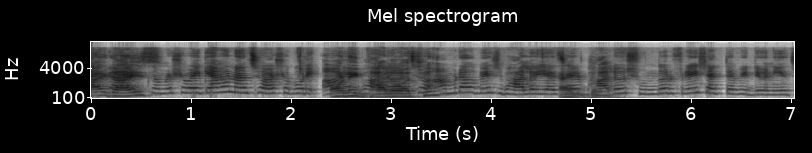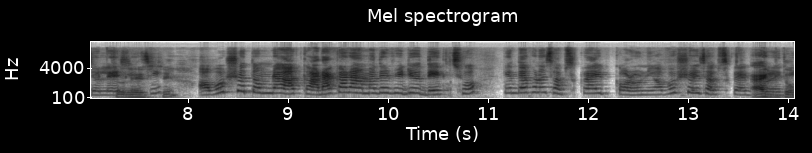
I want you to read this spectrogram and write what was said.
হাই গাইস তোমরা সবাই কেমন আছো? আশা করি অনেক ভালো আছো। আমরাও বেশ ভালোই আছি। আর ভালো সুন্দর ফ্রেশ একটা ভিডিও নিয়ে চলে এসেছি। অবশ্য তোমরা কারা কারা আমাদের ভিডিও দেখছ কিন্তু এখনও সাবস্ক্রাইব করোনি অবশ্যই সাবস্ক্রাইব করে একদম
